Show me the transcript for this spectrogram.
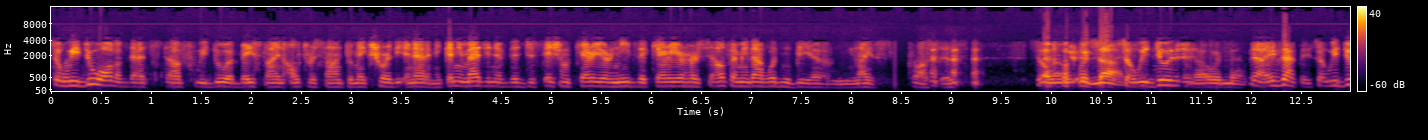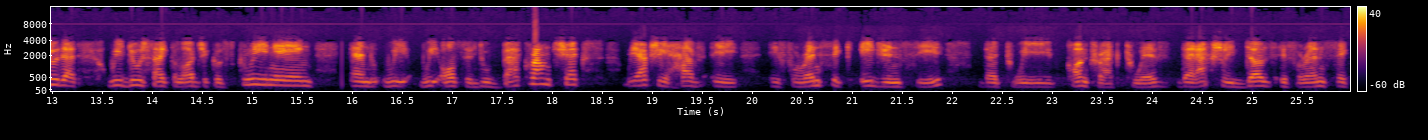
so we do all of that stuff. We do a baseline ultrasound to make sure the anatomy. Can you imagine if the gestational carrier needs a carrier herself? I mean, that wouldn't be a nice process. So, so, so, we do. No, yeah, exactly. So we do that. We do psychological screening, and we we also do background checks. We actually have a a forensic agency that we contract with that actually does a forensic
